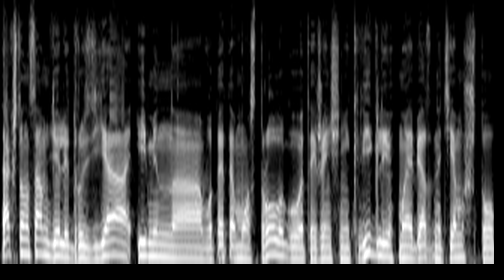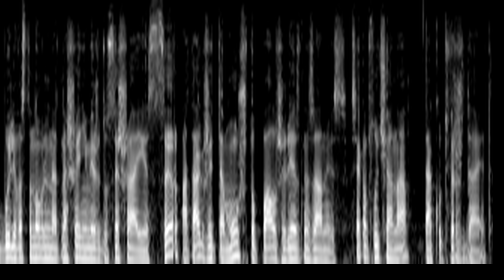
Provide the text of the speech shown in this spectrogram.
Так что, на самом деле, друзья, именно вот этому астрологу, этой женщине Квигли, мы обязаны тем, что были восстановлены отношения между США и СССР, а также тому, что пал железный занавес. В всяком случае, она так утверждает.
